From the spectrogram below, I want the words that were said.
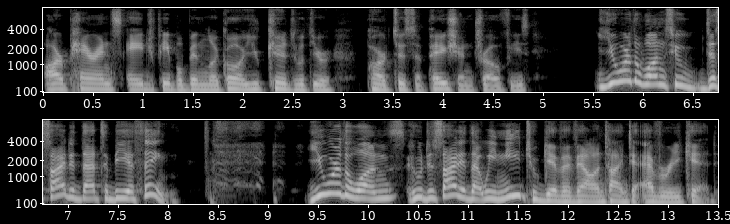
our parents' age people been like, "Oh, you kids with your participation trophies." You are the ones who decided that to be a thing. you are the ones who decided that we need to give a Valentine to every kid.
